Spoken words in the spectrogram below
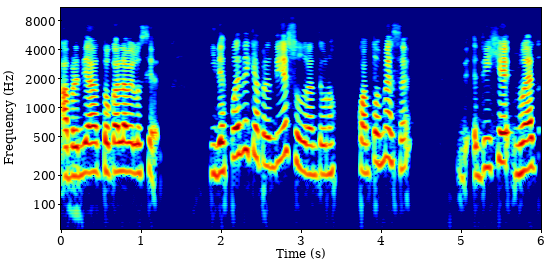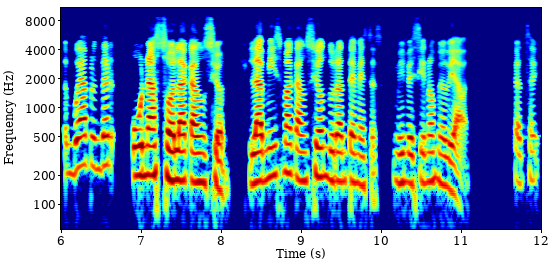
Aprendí a tocar la velocidad. Y después de que aprendí eso durante unos cuantos meses, dije, voy a aprender una sola canción, la misma canción durante meses. Mis vecinos me odiaban. ¿Cachai?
